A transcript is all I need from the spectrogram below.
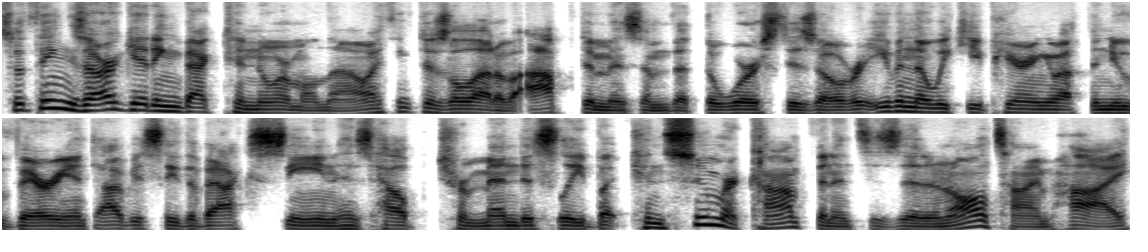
So things are getting back to normal now. I think there's a lot of optimism that the worst is over, even though we keep hearing about the new variant. Obviously, the vaccine has helped tremendously, but consumer confidence is at an all time high.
